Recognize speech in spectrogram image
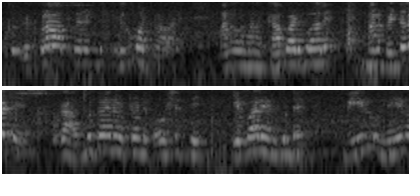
ఒక విప్లవాత్మకమైనటువంటి తిరుగుబాటు రావాలి. మనల్ని మనం కాపాడుకోవాలి. మన బిడ్డలకి ఒక అద్భుతమైనటువంటి భవిష్యత్తు ఇవ్వాలి అనుకుంటే మీరు నేను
